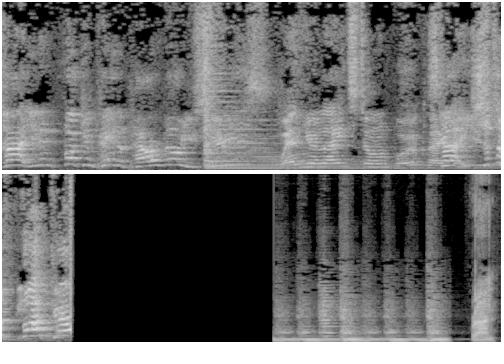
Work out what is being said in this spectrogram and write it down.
Todd, you didn't fucking pay the power bill? Are you serious? When your lights don't work like they Scotty, shut the fuck up! Run.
